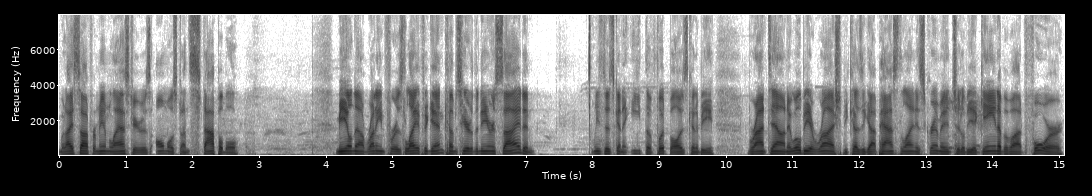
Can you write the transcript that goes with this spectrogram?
what I saw from him last year was almost unstoppable. Meal now running for his life again, comes here to the near side, and he's just going to eat the football. He's going to be brought down. It will be a rush because he got past the line of scrimmage. It'll be a gain of about four.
